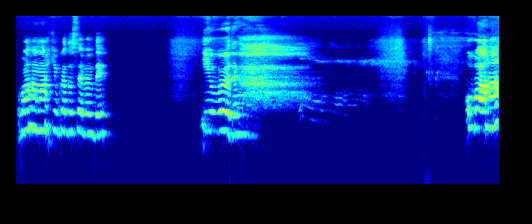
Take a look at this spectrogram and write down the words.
Вага махківка до себе вдих. І видих. Увага.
